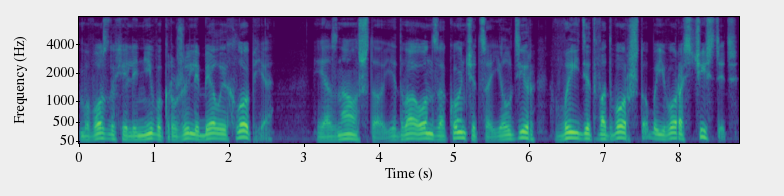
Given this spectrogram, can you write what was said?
В воздухе лениво кружили белые хлопья. Я знал, что едва он закончится, Елдир выйдет во двор, чтобы его расчистить.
